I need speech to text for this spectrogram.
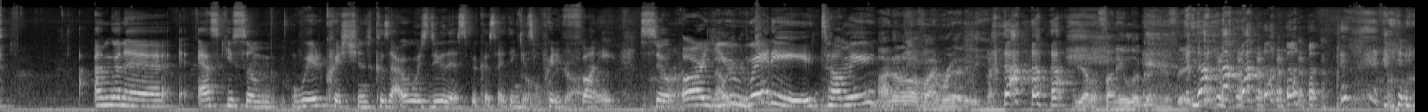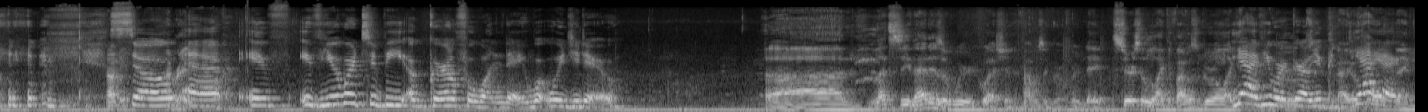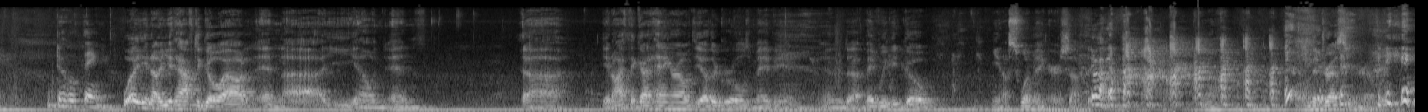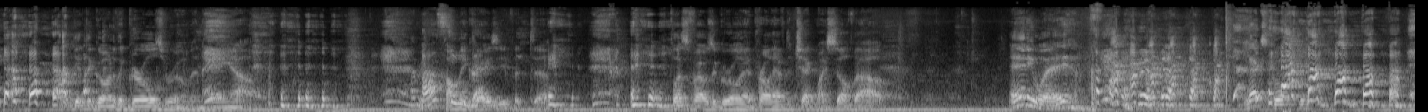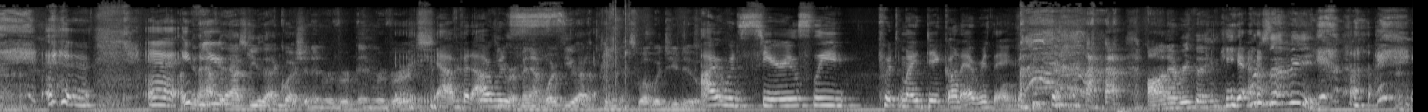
I'm gonna ask you some weird questions because I always do this because I think it's Oh pretty funny. So, right. are Now you ready, Tommy? I don't know if I'm ready. you have a funny look on your face. Okay, so, uh, Okay. if if you were to be a girl for one day, what would you do? Uh, let's see. That is a weird question. If I was a girl for a date, seriously, like if I was a girl, like Yeah, if you were a girl, you could- yeah, yeah. thing. The whole thing. Well, you know, you'd have to go out and uh, you know, and uh, you know, I think I'd hang around with the other girls maybe, and uh, maybe we could go, you know, swimming or something. you know, in the dressing room. I'd get to go into the girls' room and hang out. I mean, I'll call me that. crazy, but uh, plus, if I was a girl, I'd probably have to check myself out. Anyway, next question. Uh, I'm if gonna have to ask you that question in, rever- in reverse. Yeah, but what I if you were a man? What if you had a penis? What would you do? I would seriously put my dick on everything. On everything? Yeah. What does that mean?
